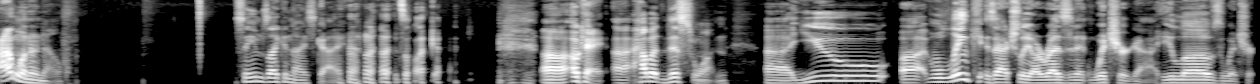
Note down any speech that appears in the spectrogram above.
I want to know. Seems like a nice guy. That's all I got. Uh, okay, uh, how about this one? Uh, you, uh, well, Link is actually our resident Witcher guy. He loves Witcher.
